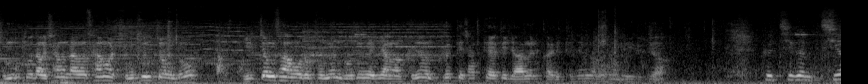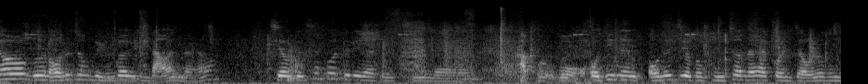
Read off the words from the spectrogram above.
전북도당 창당은 3월 중순 정도 일정 상으로 보면 노동협이 아마 그냥 그렇게 잡혀야 되지 않을까 이렇게 생각을 하고 있죠. 그 지금 지역은 어느 정도 윤곽이 좀 나왔나요? 지역의 후보들이라든지 뭐 앞으로 뭐 어디는 어느 지역은 공천을 할 건지 어느 공-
